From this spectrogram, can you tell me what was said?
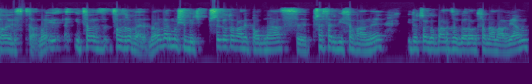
to jest to. No i, i co, co, z rowerem? No rower musi być przygotowany pod nas, przeserwisowany i do czego bardzo gorąco namawiam,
